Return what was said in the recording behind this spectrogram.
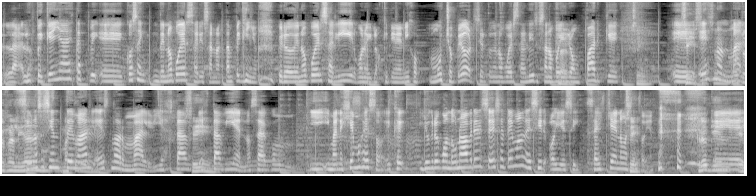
la- los pequeñas estas eh, cosas de no poder salir, o sea, no es tan pequeño, pero de no poder salir, bueno, y los que tienen hijos, mucho peor, ¿cierto? Que no poder salir, o sea, no poder Claro. ir a un parque. Sí. Eh, Sí, sí, es normal. Si uno se siente mal, es normal y está, Sí. está bien. O sea, como, y, y manejemos eso. Es que yo creo que cuando uno abre ese, ese tema, decir, oye, sí, ¿sabéis qué? No me siento bien. Creo que Eh, el-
